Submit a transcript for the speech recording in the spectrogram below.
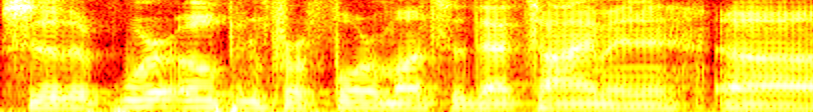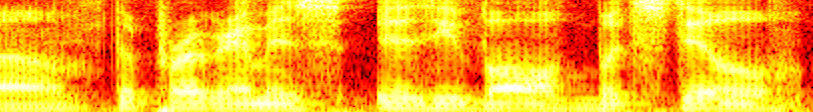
So the, we're open for four months at that time, and uh, the program is is evolved, but still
